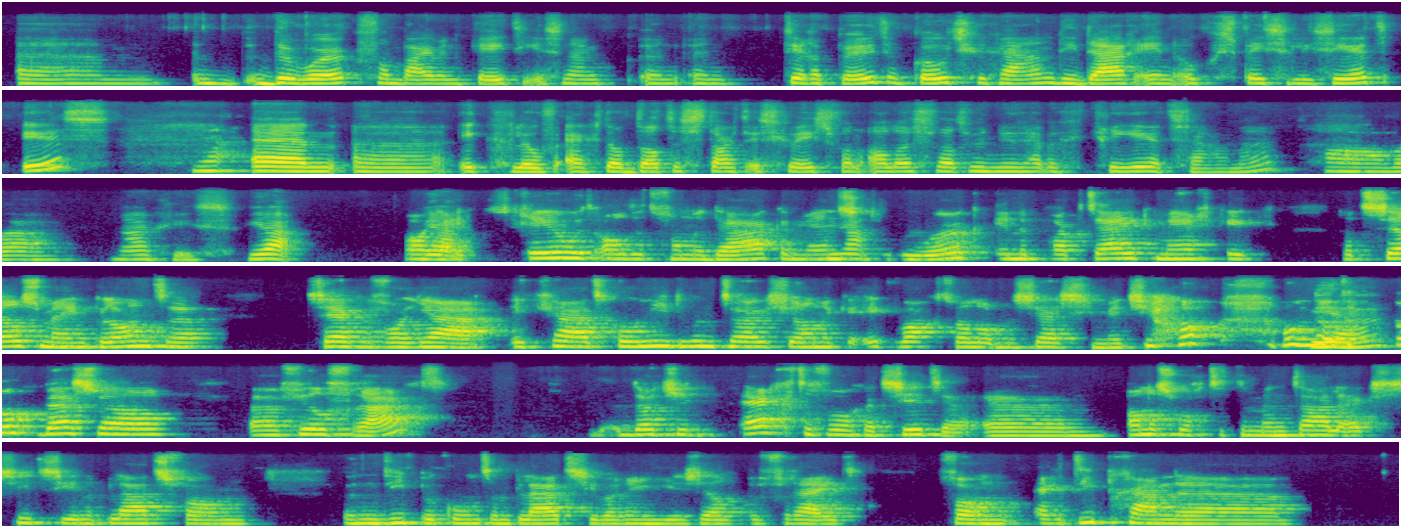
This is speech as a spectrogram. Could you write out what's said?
um, de work van Byron Katie. Is naar een, een, een, therapeut, een coach gegaan, die daarin ook gespecialiseerd is. Ja. En uh, ik geloof echt dat dat de start is geweest van alles wat we nu hebben gecreëerd samen. Oh, wow. Magisch, ja. Oh ja, ik schreeuw het altijd van de daken, mensen ja. do work. In de praktijk merk ik dat zelfs mijn klanten zeggen van ja, ik ga het gewoon niet doen thuis, Janneke. Ik wacht wel op mijn sessie met jou. Omdat het toch best wel uh, veel vraagt. Dat je echt ervoor gaat zitten. Uh, anders wordt het een mentale exercitie in de plaats van een diepe contemplatie waarin je jezelf bevrijdt van echt diepgaande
